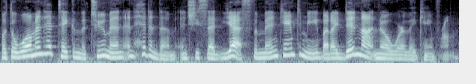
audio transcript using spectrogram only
But the woman had taken the two men and hidden them, and she said, Yes, the men came to me, but I did not know where they came from.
